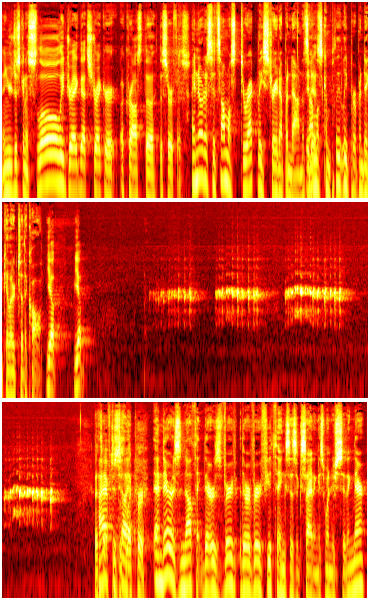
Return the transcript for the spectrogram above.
and you're just going to slowly drag that striker across the the surface. I notice it's almost directly straight up and down. It's It is. almost completely perpendicular to the call. Yep. Yep. That's I it, have to tell you, purr. and there is nothing. There is very, there are very few things as exciting as when you're sitting there,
